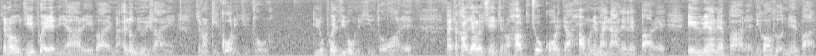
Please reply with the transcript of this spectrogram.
ကျွန်တော်တို့ရေးဖွဲ့တဲ့နေရာတွေပါအဲ့လိုမျိုးကြီးလာရင်ကျွန်တော်ဒီ chord တွေယူသုံးတာဒီလိုဖွဲ့စည်းပုံတွေယူသုံးရတယ် အဲတခါကြာလို့ရှိရင်ကျွန်တော်ဟာတချို့ chord တွေကြာ harmonic minor လည်းလည်းပါတယ် aurian လည်းပါတယ်ဒီကောင်ဆိုအမြဲပါတယ်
